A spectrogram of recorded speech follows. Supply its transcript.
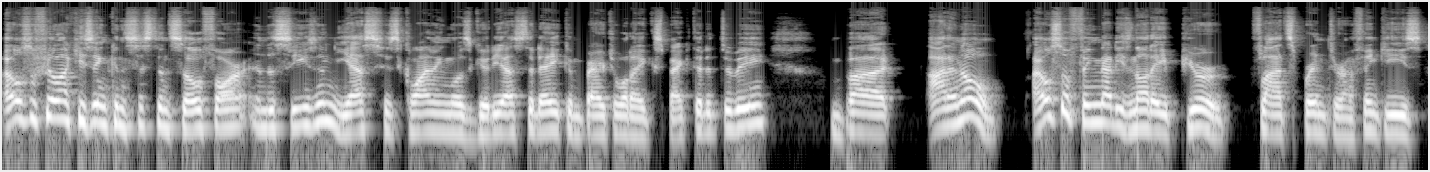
I also feel like he's inconsistent so far in the season. Yes, his climbing was good yesterday compared to what I expected it to be, but I don't know. I also think that he's not a pure flat sprinter. I think he's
